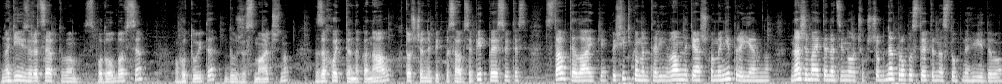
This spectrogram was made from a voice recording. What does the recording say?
надіюсь, рецепт вам сподобався. Готуйте, дуже смачно. Заходьте на канал. Хто ще не підписався, підписуйтесь, ставте лайки, пишіть коментарі, вам не тяжко, мені приємно. Нажимайте на дзвіночок, щоб не пропустити наступних відео.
